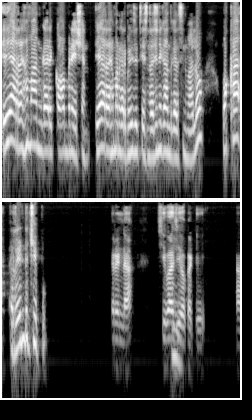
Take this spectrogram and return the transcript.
ఏఆర్ రెహమాన్ గారి కాంబినేషన్ ఏఆర్ రెహమాన్ గారి మ్యూజిక్ చేసిన రజనీకాంత్ గారి సినిమాలో ఒక రెండు చెప్పు. రెండా? శివాజీ ఒకటి. ఆ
